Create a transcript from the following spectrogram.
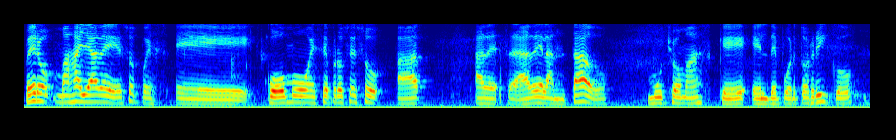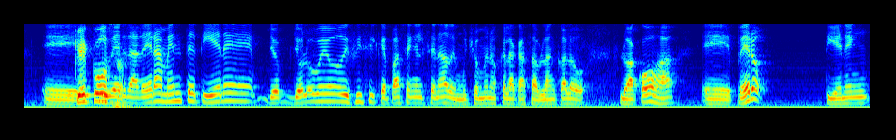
Pero más allá de eso, pues, eh, cómo ese proceso ha, se ha adelantado mucho más que el de Puerto Rico. Eh, ¿Qué si verdaderamente tiene, yo, yo lo veo difícil que pase en el Senado y mucho menos que la Casa Blanca lo, lo acoja, eh, pero tienen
